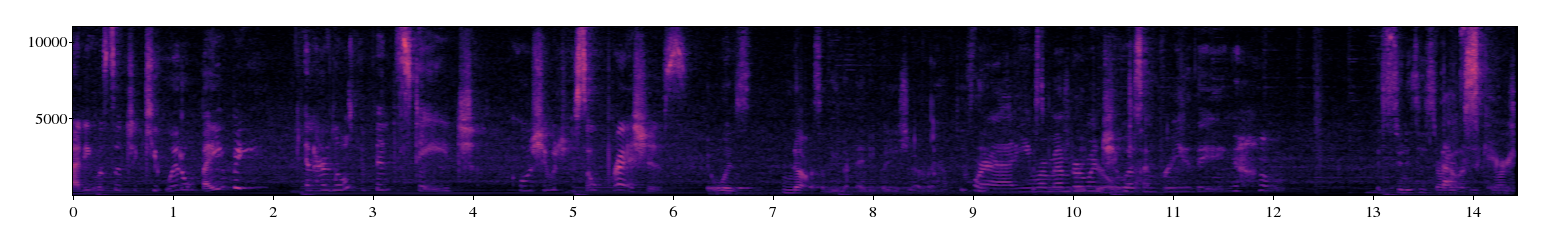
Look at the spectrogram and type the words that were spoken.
Addie was such a cute little baby in her little infant stage. Oh, she was just so precious. It was not something that anybody should ever have to see. Poor Addie. Remember when she wasn't breathing? As soon as he started That was scary.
